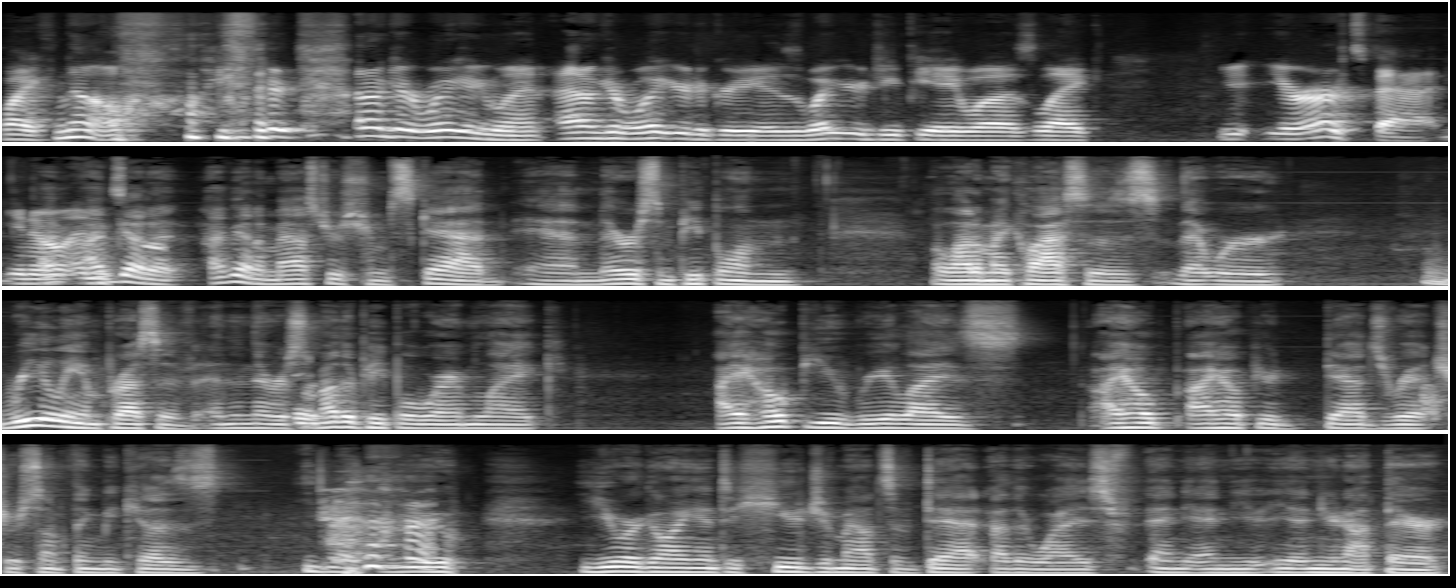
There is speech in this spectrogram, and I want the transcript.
like no, like there, I don't care where you went, I don't care what your degree is, what your GPA was, like y- your art's bad, you know. I, have got a I've got a master's from SCAD, and there were some people in a lot of my classes that were really impressive, and then there were some other people where I'm like, I hope you realize I hope I hope your dad's rich or something because like you you are going into huge amounts of debt otherwise, and and you and you're not there.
